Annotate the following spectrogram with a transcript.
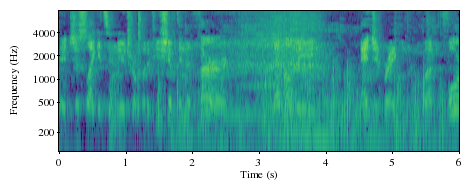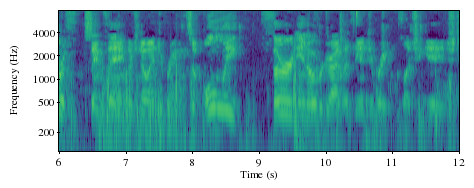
it's just like it's in neutral. But if you shift into third, then there'll be engine braking. But fourth, same thing, there's no engine braking. So only third in overdrive has the engine braking clutch engaged.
